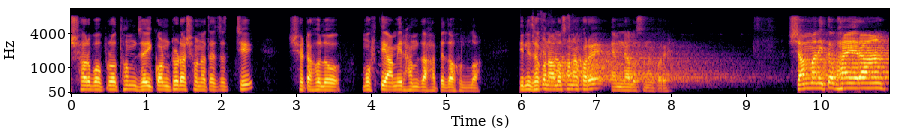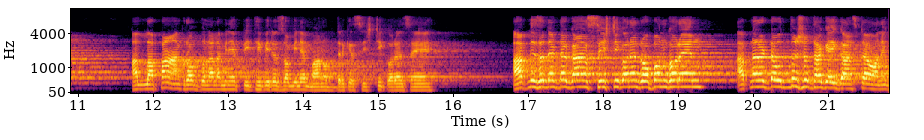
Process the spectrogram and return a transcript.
সর্বপ্রথম যেই কণ্ঠটা শোনাতে চাচ্ছি, সেটা হলো মুফতি আমির হামজা হাফেজাহুল্লাহ। তিনি যখন আলোচনা করে, এমনি আলোচনা করে। সম্মানিত ভাইয়েরা, আল্লাহ পাক রব্বুল আলমিনে পৃথিবীর জমিনে মানবদেরকে সৃষ্টি করেছে। আপনি যদি একটা গাছ সৃষ্টি করেন, রোপণ করেন, আপনার একটা উদ্দেশ্য থাকে, এই গাছটা অনেক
